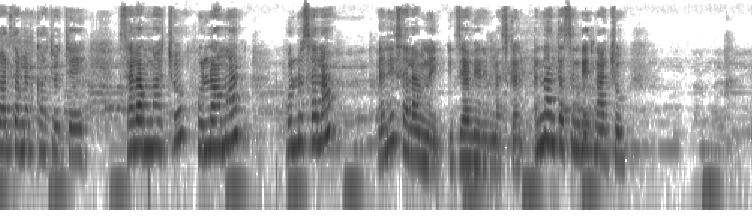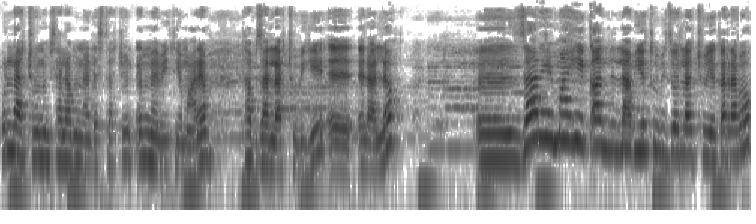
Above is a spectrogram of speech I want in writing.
ናችኋል ተመልካቾቼ? ሰላም ናችሁ? ሁሉ አማን፣ ሁሉ ሰላም? እኔ ሰላም ነኝ፣ እግዚአብሔር ይመስገን። እናንተስ እንዴት ናችሁ? ሁላችሁንም ሰላምና ደስታችሁን እመቤቴ ማርያም ታብዛላችሁ ብዬ እላለሁ። ዛሬ ማሂ ቃል ላብየቱ ይዞላችሁ የቀረበው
